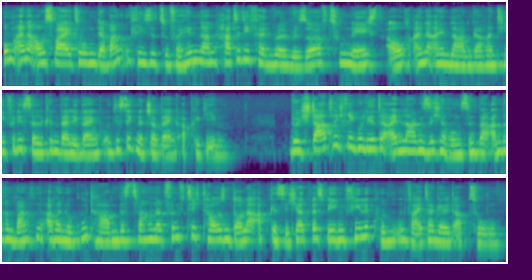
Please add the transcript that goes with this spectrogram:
Um eine Ausweitung der Bankenkrise zu verhindern, hatte die Federal Reserve zunächst auch eine Einlagengarantie für die Silicon Valley Bank und die Signature Bank abgegeben. Durch staatlich regulierte Einlagensicherung sind bei anderen Banken aber nur Guthaben bis 250.000 Dollar abgesichert, weswegen viele Kunden weiter Geld abzogen.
